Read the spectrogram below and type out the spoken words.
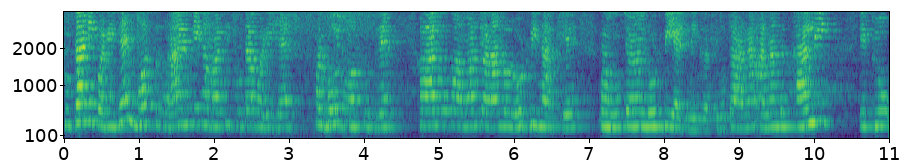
છૂટા નહીં પડી જાય. મસ્ત ઘણા એમ કે આમાંથી છૂટા પડી જાય. પણ બહુ જ મસ્ત ઉતરે. ઘણા લોકો આમાં ચણાનો લોટ બી નાખે. પણ હું ચણાનો લોટ બી એડ નહીં કરતી. હું તો આના આના અંદર ખાલી એટલું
